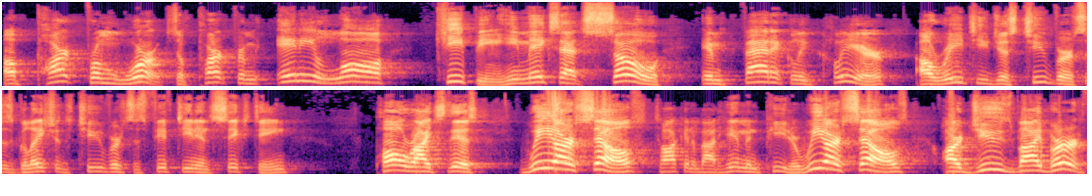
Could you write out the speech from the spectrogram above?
Apart from works, apart from any law keeping, he makes that so emphatically clear. I'll read to you just two verses Galatians 2, verses 15 and 16. Paul writes this We ourselves, talking about him and Peter, we ourselves are Jews by birth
